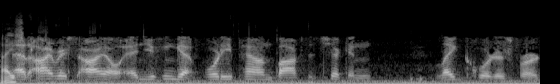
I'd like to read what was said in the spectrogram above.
ice. At Irish Isle, and you can get forty pound box of chicken leg quarters for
